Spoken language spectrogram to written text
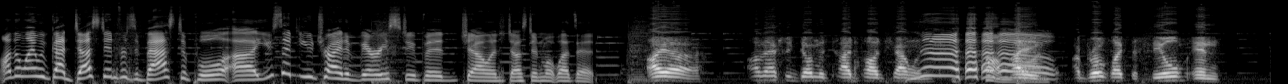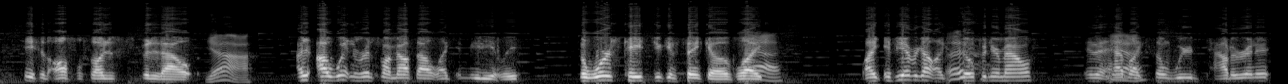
On the line, we've got Dustin from Sebastopol. Uh, you said you tried a very stupid challenge, Dustin. What was it? I uh, I've actually done the Tide Pod challenge. No. I I broke like the seal and it tasted awful, so I just spit it out. Yeah. I I went and rinsed my mouth out like immediately. The worst taste you can think of, like Yeah. Like if you ever got like soap in your mouth and it had Yeah. like some weird powder in it.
